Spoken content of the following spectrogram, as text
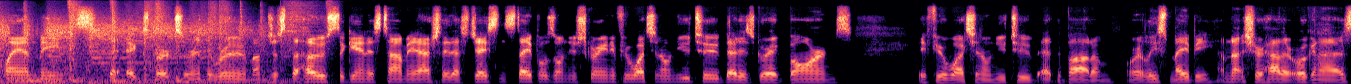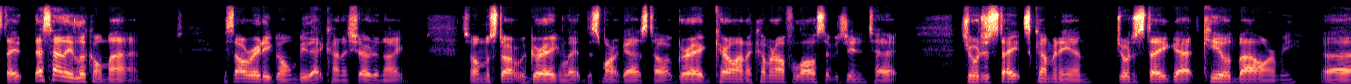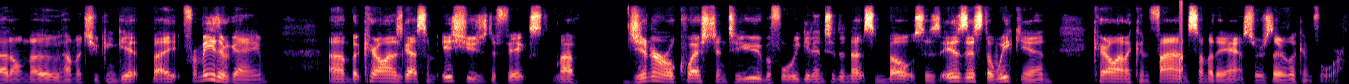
plan means the experts are in the room. I'm just the host. Again, it's Tommy Ashley. That's Jason Staples on your screen. If you're watching on YouTube, that is Greg Barnes. If you're watching on YouTube at the bottom, or at least maybe, I'm not sure how they're organized. They, that's how they look on mine. It's already going to be that kind of show tonight. So I'm going to start with Greg and let the smart guys talk. Greg, Carolina coming off a loss at Virginia Tech. Georgia State's coming in. Georgia State got killed by Army. Uh, I don't know how much you can get by from either game, um, but Carolina's got some issues to fix. My general question to you before we get into the nuts and bolts is Is this the weekend Carolina can find some of the answers they're looking for?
